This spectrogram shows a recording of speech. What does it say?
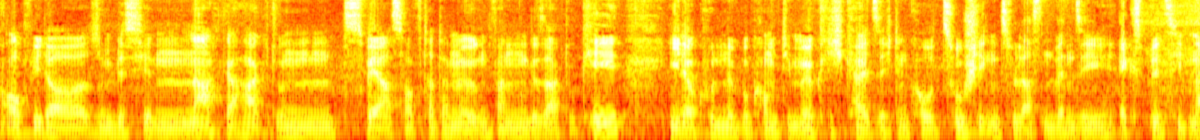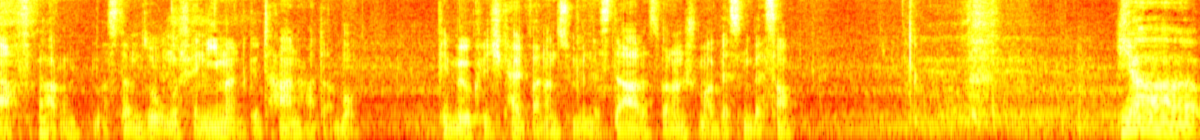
auch wieder so ein bisschen nachgehakt und Squaresoft hat dann irgendwann gesagt, okay, jeder Kunde bekommt die Möglichkeit, sich den Code zuschicken zu lassen, wenn sie explizit nachfragen, was dann so ungefähr niemand getan hat, aber die Möglichkeit war dann zumindest da, das war dann schon mal ein besser. Ja,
